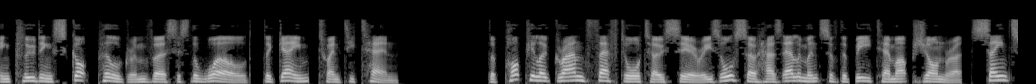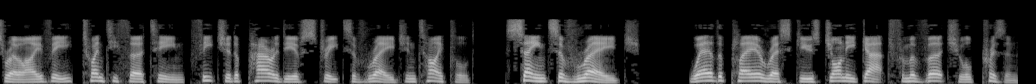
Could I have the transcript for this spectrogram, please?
including Scott Pilgrim vs. the World, the game 2010. The popular Grand Theft Auto series also has elements of the beat 'em up genre. Saints Row IV 2013 featured a parody of Streets of Rage entitled Saints of Rage where the player rescues Johnny Gat from a virtual prison.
